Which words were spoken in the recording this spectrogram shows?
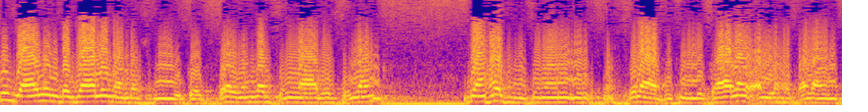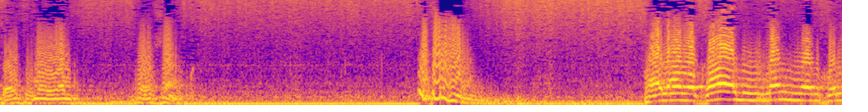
بجالم بجالم مشغول کو پیغمبر صلی اللہ علیہ وسلم جاهد بجنان اصطلاح بسم تعالى الله تعالى عنه فيصله والروشن هلا وقالوا لن يدخل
